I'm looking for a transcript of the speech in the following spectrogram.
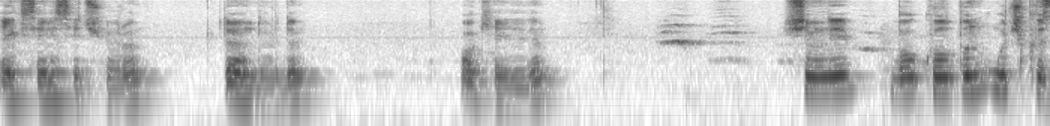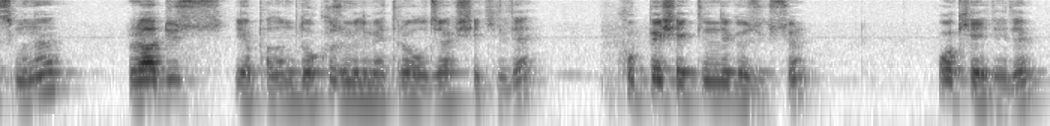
Ekseni seçiyorum. Döndürdüm. OK dedim. Şimdi bu kulpun uç kısmını radyüs yapalım. 9 mm olacak şekilde. Kubbe şeklinde gözüksün. OK dedim.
